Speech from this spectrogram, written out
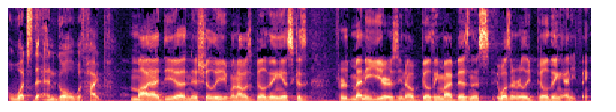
what's the end goal with hype? my idea initially when I was building this, because for many years, you know, building my business, it wasn't really building anything,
